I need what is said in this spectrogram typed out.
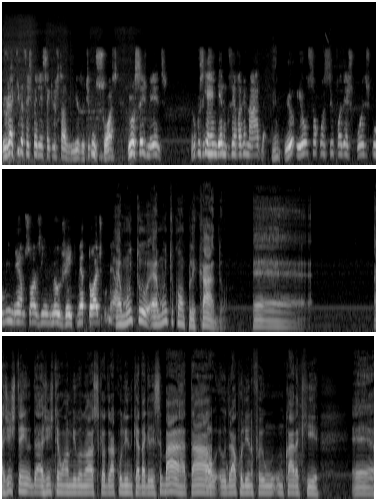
Eu já tive essa experiência aqui nos Estados Unidos, eu tive um sócio, durou seis meses. Eu não conseguia render, não conseguia fazer nada. Eu, eu só consigo fazer as coisas por mim mesmo, sozinho, do meu jeito, metódico mesmo. É muito, é muito complicado. É... A, gente tem, a gente tem um amigo nosso que é o Draculino, que é da Grace Barra, tal. É. O Draculino foi um, um cara que É,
